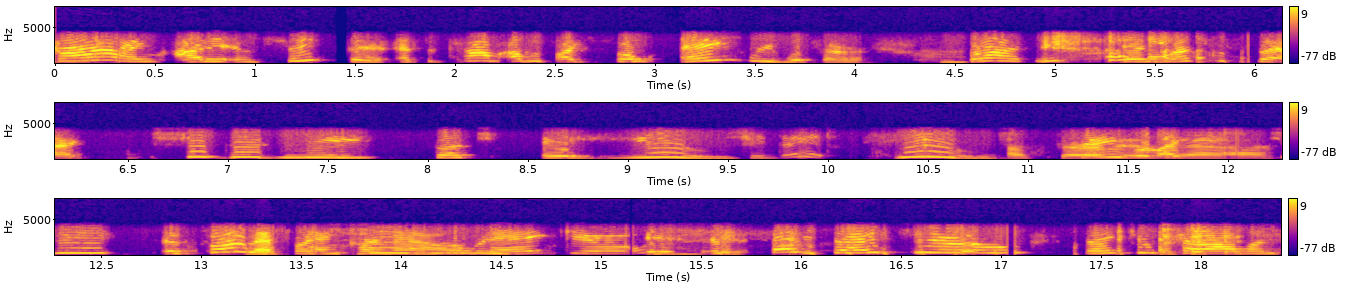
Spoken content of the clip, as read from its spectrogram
time I didn't think that. At the time I was like so angry with her. But in retrospect, she did me such a huge, She did. huge a favor. Like yeah. she, at first, Let's like thank she her now. Really, Thank you. thank you. Thank you, Carolyn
